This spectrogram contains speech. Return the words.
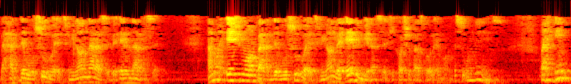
به حد وصول و اطمینان نرسه به علم نرسه. اما اجماع به حد وصول و اطمینان به علم می‌رسه که کاشف از قول امام. مثل اون نیست. و این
